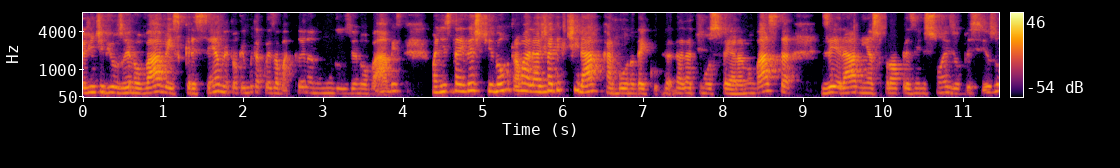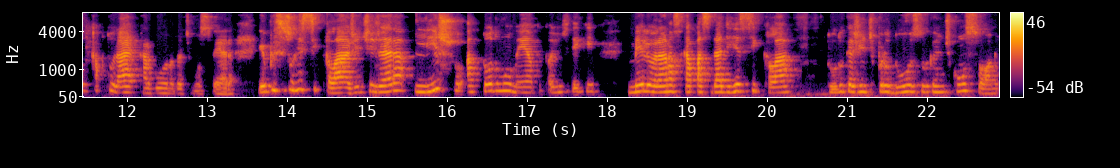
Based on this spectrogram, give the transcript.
a gente viu os renováveis crescendo, então tem muita coisa bacana no mundo dos renováveis, mas a gente está investindo, vamos trabalhar, a gente vai ter que tirar carbono da, da, da, atmosfera, não basta zerar minhas próprias emissões, eu preciso capturar carbono da atmosfera, eu preciso reciclar, a gente gera lixo a todo momento, então a gente tem que melhorar nossa capacidade de reciclar tudo que a gente produz, tudo que a gente consome.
